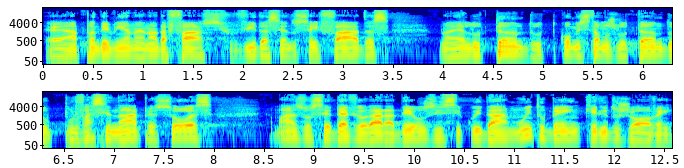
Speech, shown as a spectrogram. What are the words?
É, a pandemia não é nada fácil, vidas sendo ceifadas, não é? Lutando, como estamos lutando por vacinar pessoas. Mas você deve orar a Deus e se cuidar muito bem, querido jovem.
